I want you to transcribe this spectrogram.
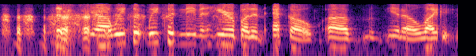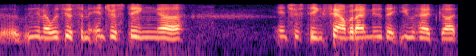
yeah, we could we couldn't even hear but an echo. Uh, you know, like uh, you know, it was just an interesting uh interesting sound, but I knew that you had got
